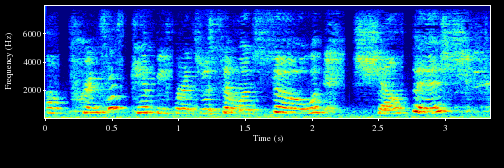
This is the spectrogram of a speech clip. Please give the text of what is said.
A princess can't be friends with someone so shellfish.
